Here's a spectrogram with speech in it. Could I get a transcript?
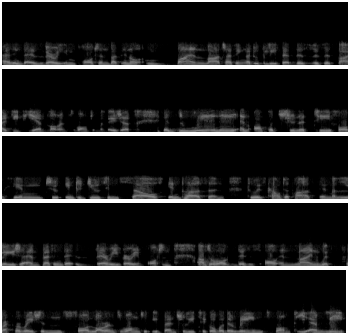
I think that is very important. But you know, by and large, I think I do believe that this visit by DPM Lawrence Wong to Malaysia is really an opportunity for him to introduce himself in person to his counterparts in Malaysia, and I think that is very very important. After all, this is all in line with preparations for Lawrence Wong to eventually take over the reins from PM Lee.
